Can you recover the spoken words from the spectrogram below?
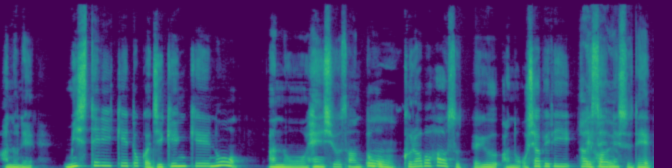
あのねミステリー系とか事件系のあの編集さんと、うん。クラブハウスっていうあのおしゃべりはいはい。SNS で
